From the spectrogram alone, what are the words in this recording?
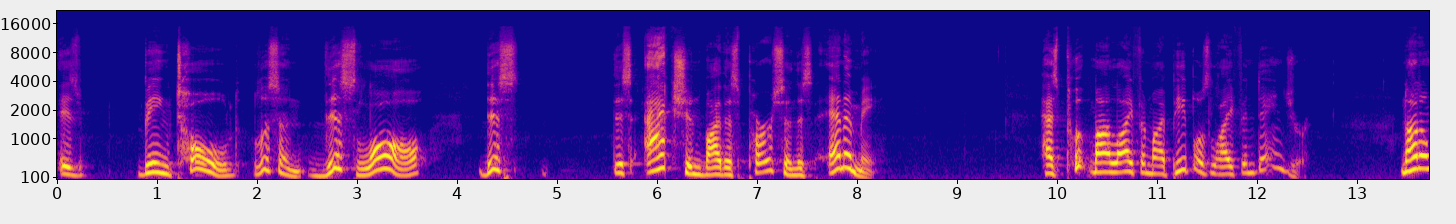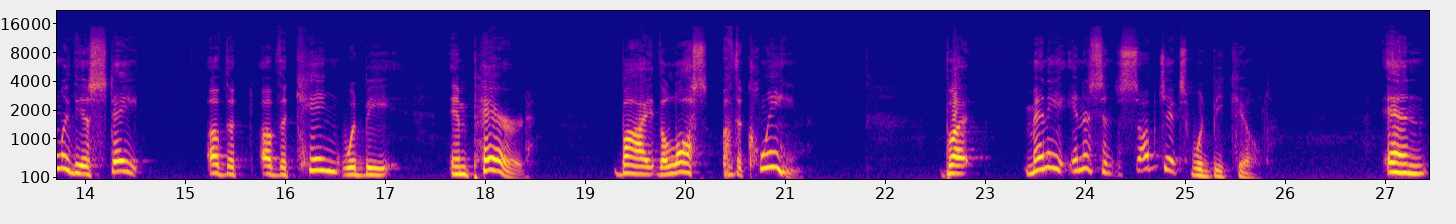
is being told listen, this law, this, this action by this person, this enemy, has put my life and my people's life in danger. Not only the estate of the, of the king would be impaired, by the loss of the queen. But many innocent subjects would be killed. And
